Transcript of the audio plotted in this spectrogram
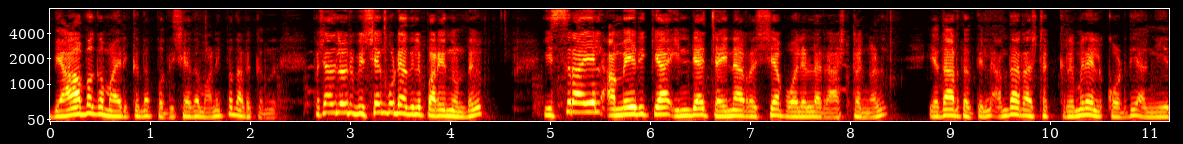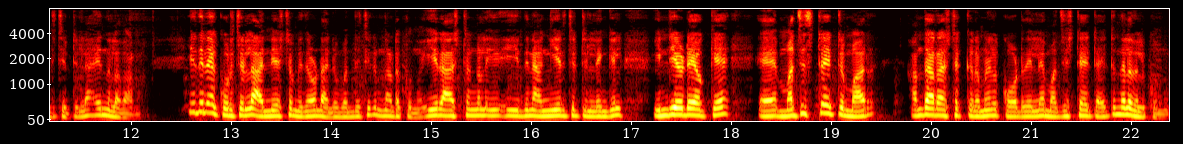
വ്യാപകമായിരിക്കുന്ന പ്രതിഷേധമാണ് ഇപ്പോൾ നടക്കുന്നത്. പക്ഷെ അതിലൊരു വിഷയം കൂടി അതിൽ പറയുന്നുണ്ട്. Israel America India China Russia പോലെയുള്ള രാഷ്ട്രങ്ങൾ യഥാർത്ഥത്തിൽ അന്താരാഷ്ട്ര ക്രിമിനൽ കോടതി അംഗീകരിച്ചിട്ടില്ല എന്നുള്ളതാണ്. ഇതിനെക്കുറിച്ചുള്ള അന്വേഷണം ഇതിനോടനുബന്ധിച്ച് നടക്കുന്നു. ഈ രാഷ്ട്രങ്ങൾ ഇതിനെ അംഗീകരിച്ചിട്ടില്ലെങ്കിൽ ഇന്ത്യയുടെയൊക്കെ മജിസ്ട്രേറ്റുമാർ അന്താരാഷ്ട്ര ക്രിമിനൽ കോടതിയിലെ മജിസ്ട്രേറ്റ് ആയിട്ട് നിലനിൽക്കുന്നു.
